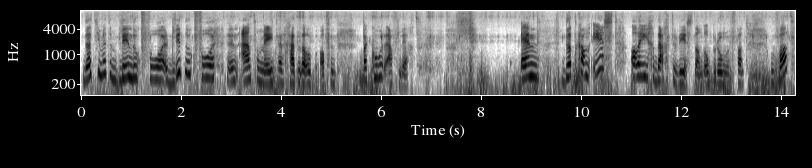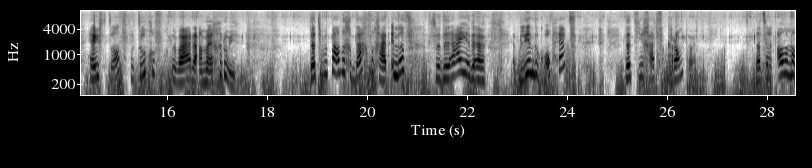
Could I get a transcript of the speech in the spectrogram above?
dat je met een blinddoek voor, blinddoek voor een aantal meter gaat lopen of een parcours aflegt. En dat kan eerst al in je gedachten weerstand oproemen van wat heeft dat voor toegevoegde waarde aan mijn groei? Dat je bepaalde gedachten gaat en dat zodra je de blinddoek op hebt, dat je gaat verkrampen. Dat zijn allemaal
